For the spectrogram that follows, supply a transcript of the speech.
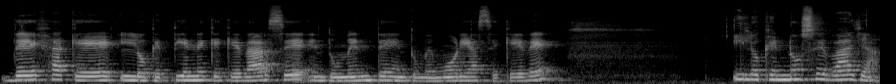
Deja que lo que tiene que quedarse en tu mente, en tu memoria, se quede. Y lo que no se vaya.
